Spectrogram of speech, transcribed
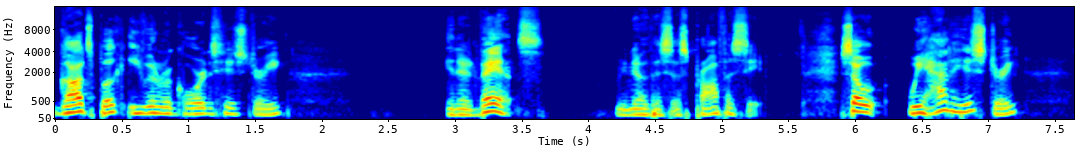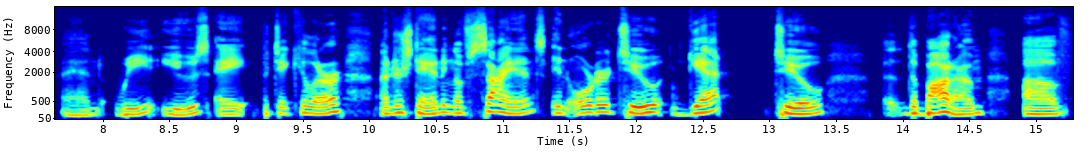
God's book even records history in advance. We know this is prophecy. So we have history and we use a particular understanding of science in order to get to the bottom of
